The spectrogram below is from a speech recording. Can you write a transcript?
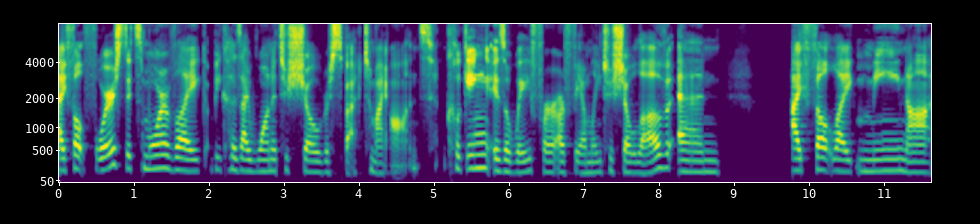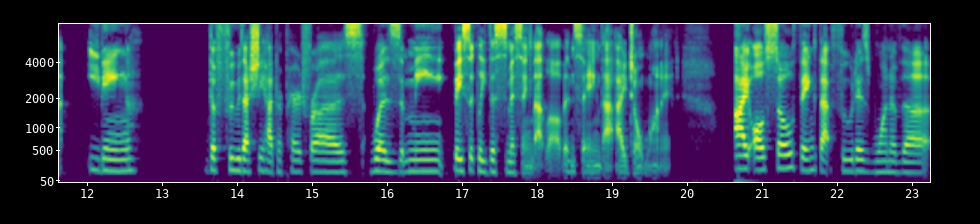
I felt forced. It's more of like because I wanted to show respect to my aunt. Cooking is a way for our family to show love and I felt like me not eating the food that she had prepared for us was me basically dismissing that love and saying that I don't want it. I also think that food is one of the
